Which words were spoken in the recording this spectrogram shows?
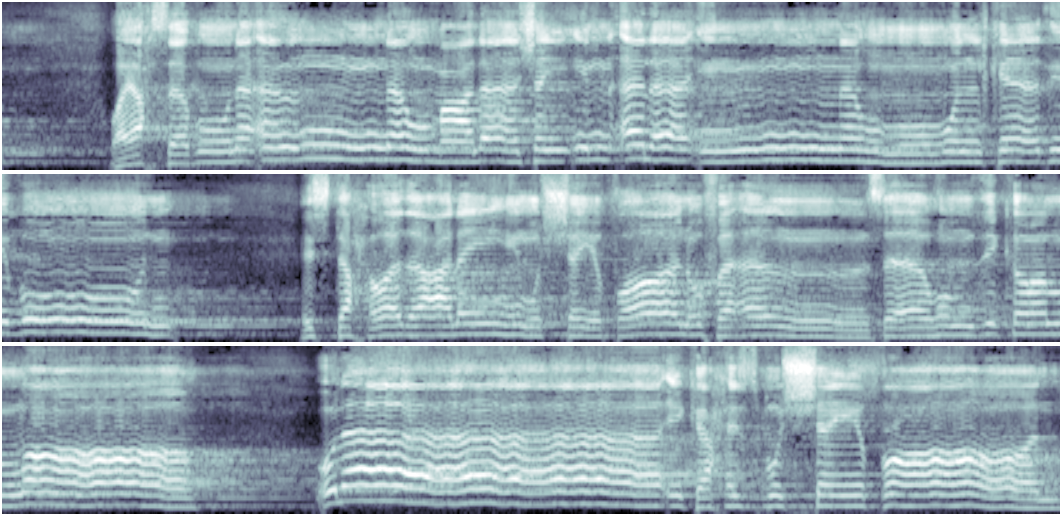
ويحسبون أنهم على شيء ألا إنهم هم الكاذبون. استحوذ عليهم الشيطان فأنساهم ذكر الله. أولئك حزب الشيطان.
